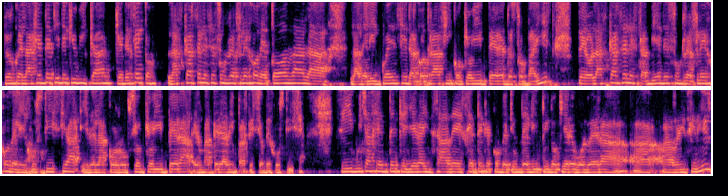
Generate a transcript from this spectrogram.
pero que la gente tiene que ubicar que en efecto las cárceles es un reflejo de toda la, la delincuencia y narcotráfico que hoy impera en nuestro país, pero las cárceles también es un reflejo de la injusticia y de la corrupción que hoy impera en materia de impartición de justicia. Sí, mucha gente que llega a INSADE es gente que cometió un delito y no quiere volver a, reincidir,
